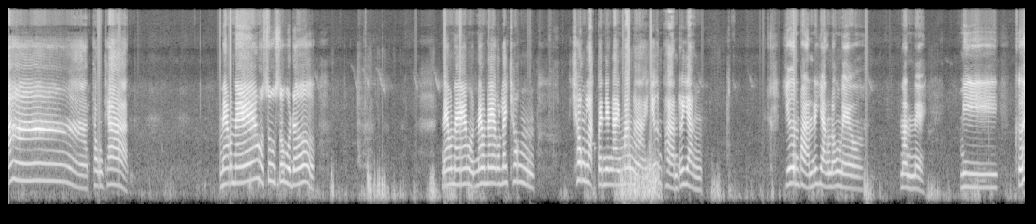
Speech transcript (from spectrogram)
อ่าธงชาติ แนวแนวสู้สู้เด้อแนวแนวแนวแนวและช่องช่องหลักเป็นยังไงมั่งอะยื่นผ่านหรือยัง ยื่นผ่านหรือยังน้องแนว นั่นเนี่ยมีคือ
